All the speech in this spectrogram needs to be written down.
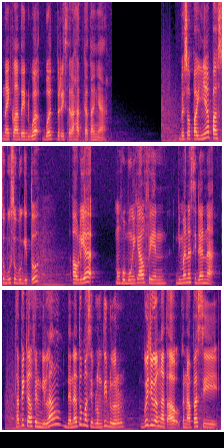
naik lantai dua buat beristirahat katanya. Besok paginya pas subuh-subuh gitu, Aulia menghubungi Kelvin. Gimana si Dana? Tapi Kelvin bilang Dana tuh masih belum tidur. Gue juga nggak tahu kenapa si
